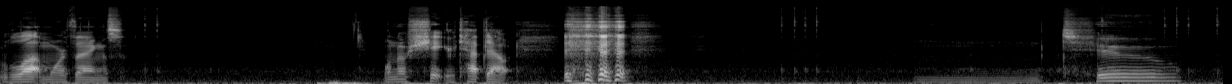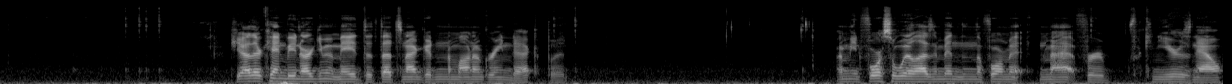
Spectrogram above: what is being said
a lot more things. Well, no shit, you're tapped out. Hmm, two. Yeah, there can be an argument made that that's not good in a mono green deck, but... I mean, Force of Will hasn't been in the format mat for fucking years now.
